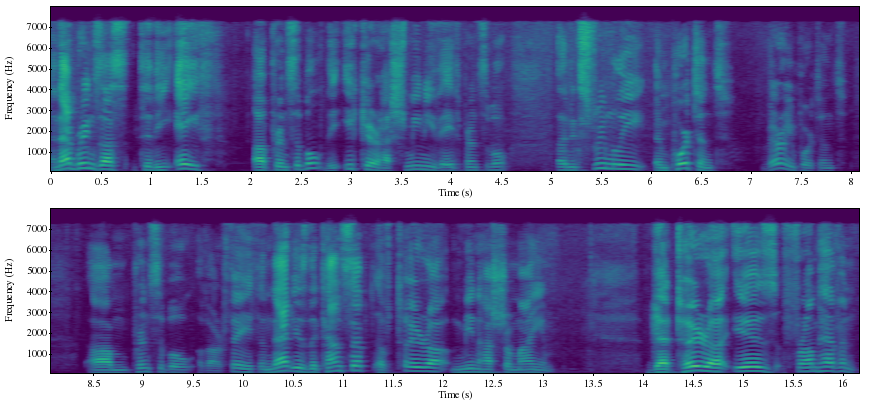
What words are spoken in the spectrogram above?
And that brings us to the eighth uh, principle, the Iker Hashmini, the eighth principle, an extremely important, very important um, principle of our faith, and that is the concept of Torah min Hashemayim that Torah is from heaven.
